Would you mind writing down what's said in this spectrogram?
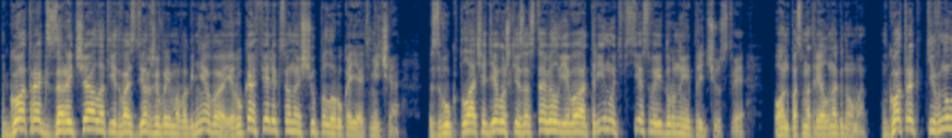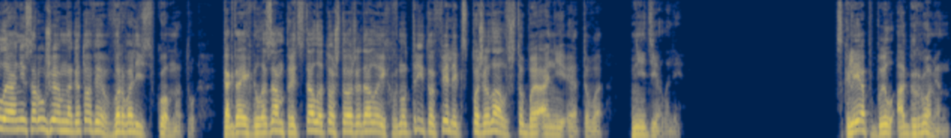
Готрек зарычал от едва сдерживаемого гнева, и рука Феликса нащупала рукоять меча. Звук плача девушки заставил его отринуть все свои дурные предчувствия. Он посмотрел на гнома. Готрек кивнул, и они с оружием наготове ворвались в комнату. Когда их глазам предстало то, что ожидало их внутри, то Феликс пожелал, чтобы они этого не делали. Склеп был огромен.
